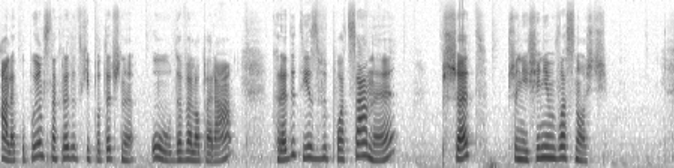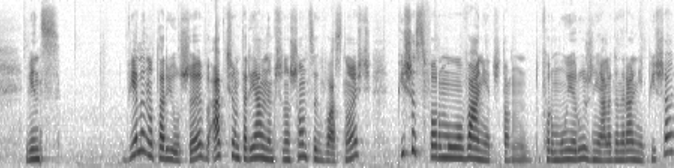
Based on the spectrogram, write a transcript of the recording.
Ale kupując na kredyt hipoteczny u dewelopera, kredyt jest wypłacany przed przeniesieniem własności. Więc wiele notariuszy w akcie notarialnym przenoszących własność pisze sformułowanie, czy tam formułuje różnie, ale generalnie pisze,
